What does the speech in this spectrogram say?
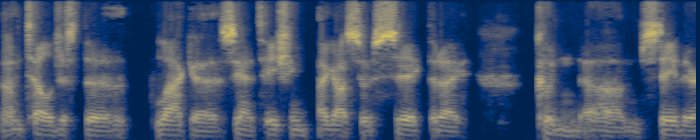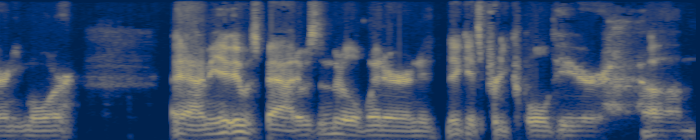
until just the lack of sanitation. I got so sick that I couldn't um, stay there anymore. I mean, it, it, was bad. It was the middle of winter, and it, it gets pretty cold here. Um,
